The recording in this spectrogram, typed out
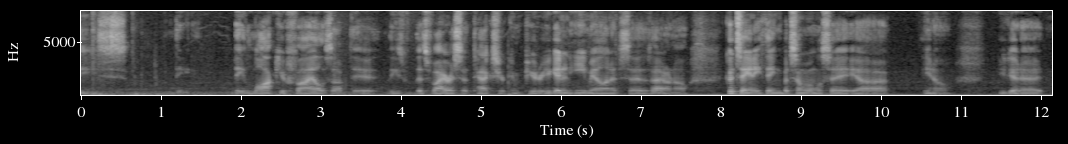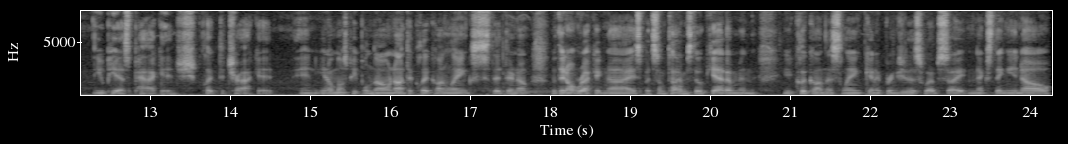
these they lock your files up. They, these this virus attacks your computer. You get an email and it says I don't know, could say anything, but someone will say, uh, you know, you get a UPS package. Click to track it. And you know most people know not to click on links that they're no that they don't recognize, but sometimes they'll get them, and you click on this link and it brings you to this website and next thing you know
